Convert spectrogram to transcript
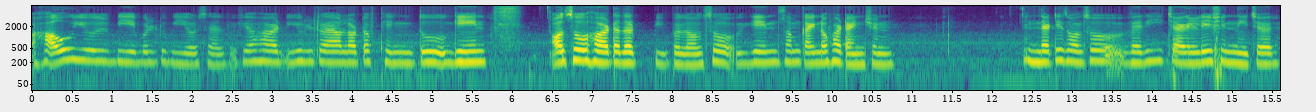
how you'll be able to be yourself? If you're hurt, you'll try a lot of things to gain, also hurt other people, also gain some kind of attention, and that is also very childish in nature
